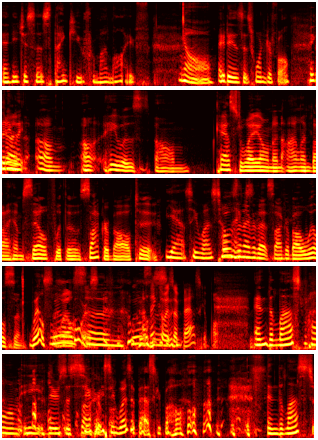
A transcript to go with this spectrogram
and he just says, Thank you for my life. No. It is, it's wonderful. He but got, anyway, um, uh, he was um, cast away on an island by himself with a soccer ball too. yes, he was. Tom what was the name of that soccer ball? Wilson. Wilson, of course. Wilson. I think it was a basketball. And the last poem, he there's a series. He was a basketball. and the last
